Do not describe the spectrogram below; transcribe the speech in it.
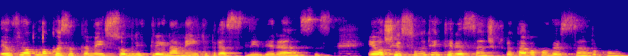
Eu vi alguma coisa também sobre treinamento para as lideranças. Eu achei isso muito interessante, porque eu estava conversando com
